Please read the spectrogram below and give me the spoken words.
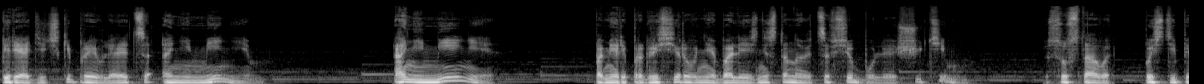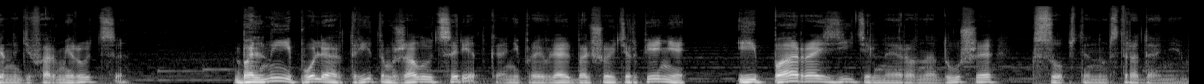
периодически проявляется онемением. Онемение по мере прогрессирования болезни становится все более ощутимым. Суставы постепенно деформируются. Больные полиартритом жалуются редко, они проявляют большое терпение и поразительное равнодушие к собственным страданиям.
